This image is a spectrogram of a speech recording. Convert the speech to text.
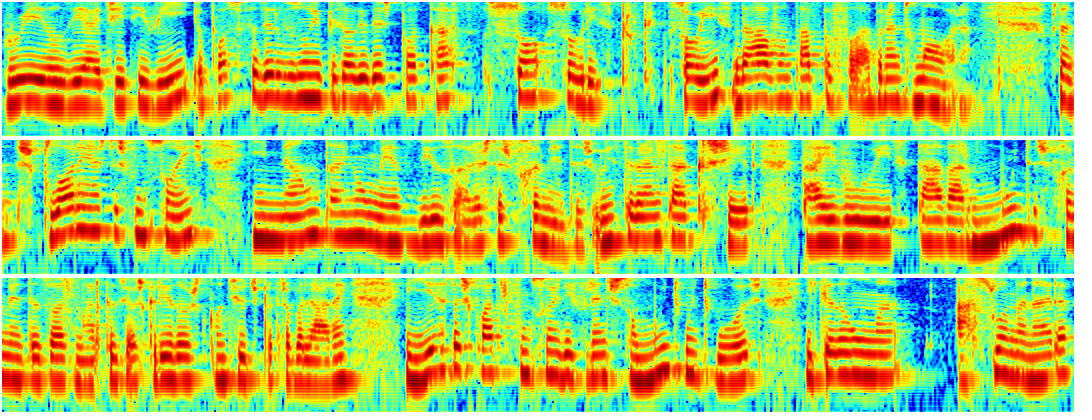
Reels e IGTV, eu posso fazer-vos um episódio deste podcast só sobre isso, porque só isso dá à vontade para falar durante uma hora. Portanto, explorem estas funções e não tenham medo de usar estas ferramentas. O Instagram está a crescer, está a evoluir, está a dar muitas ferramentas às marcas e aos criadores de conteúdos para trabalharem e estas quatro funções diferentes são muito, muito boas e cada uma à sua maneira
